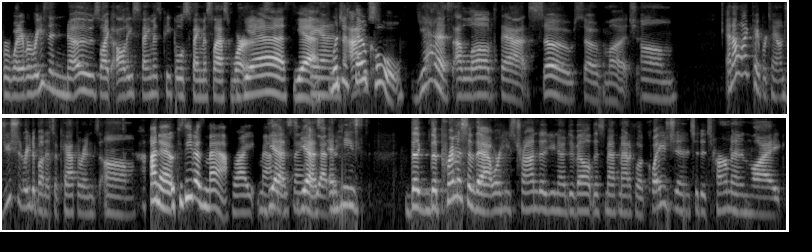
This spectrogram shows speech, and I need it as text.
for whatever reason, knows like all these famous people's famous last words. Yes. Yes. And Which is so just- cool. Yes, I loved that so so much. Um, and I like Paper Towns. You should read Abundance of Katherines. Um, I know because he does math, right? Math yes, yes, Yeah, and he's the the premise of that where he's trying to you know develop this mathematical equation to determine like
